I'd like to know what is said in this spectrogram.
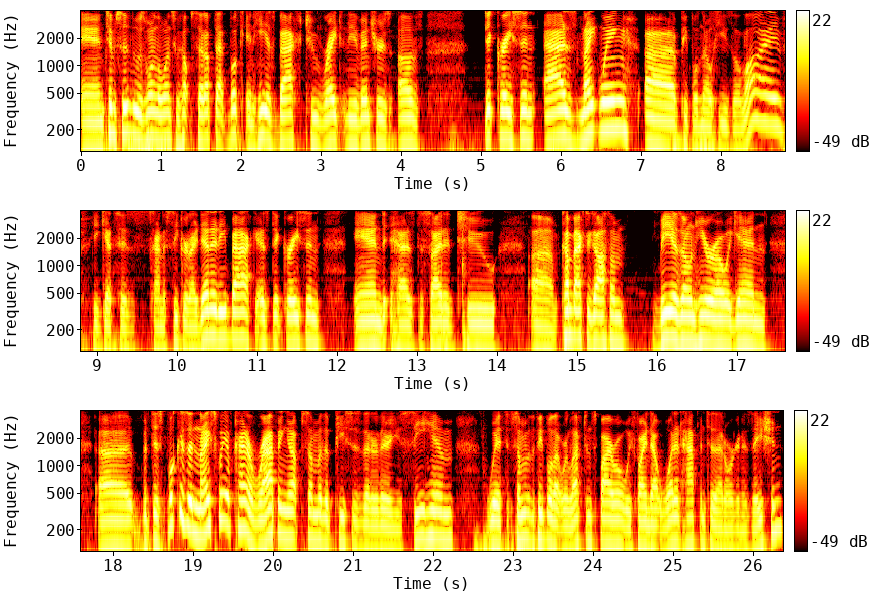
and Tim Seeley was one of the ones who helped set up that book, and he is back to write the adventures of Dick Grayson as Nightwing. Uh, people know he's alive. He gets his kind of secret identity back as Dick Grayson, and has decided to um, come back to Gotham, be his own hero again. Uh, but this book is a nice way of kind of wrapping up some of the pieces that are there. You see him with some of the people that were left in Spyral. We find out what had happened to that organization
